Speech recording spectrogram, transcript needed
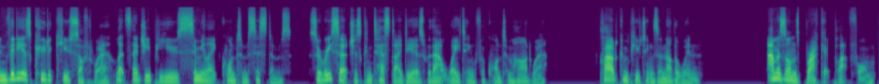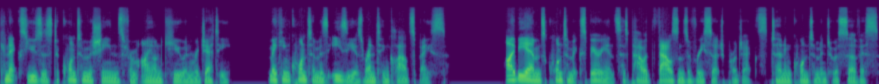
NVIDIA's CUDA-Q software lets their GPUs simulate quantum systems, so researchers can test ideas without waiting for quantum hardware. Cloud computing's another win. Amazon's Braket platform connects users to quantum machines from IonQ and Rigetti, making quantum as easy as renting cloud space. IBM's Quantum Experience has powered thousands of research projects, turning quantum into a service.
